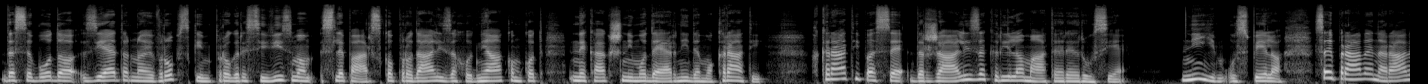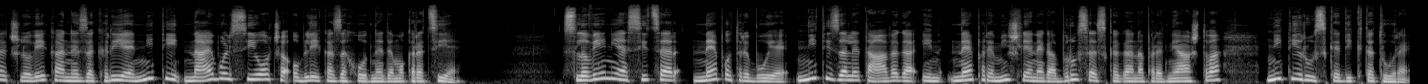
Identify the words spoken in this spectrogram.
da se bodo z jedrnoevropskim progresivizmom sleparsko prodali zahodnjakom kot nekakšni moderni demokrati, hkrati pa se držali za krilo matere Rusije. Ni jim uspelo, saj prave narave človeka ne zakrije niti najbolj sijoča obleka zahodne demokracije. Slovenija sicer ne potrebuje niti zaletavega in nepremišljenega bruselskega naprednjaštva, niti ruske diktature.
